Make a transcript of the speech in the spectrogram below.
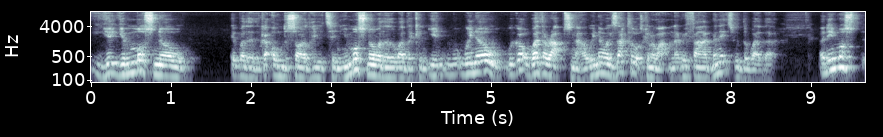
you you must know whether they've got undersoil heating. You must know whether the weather can. You, we know we've got weather apps now. We know exactly what's going to happen every five minutes with the weather. And he must,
